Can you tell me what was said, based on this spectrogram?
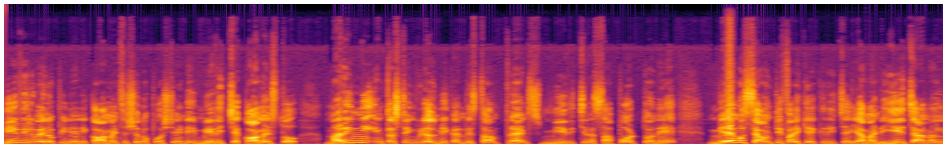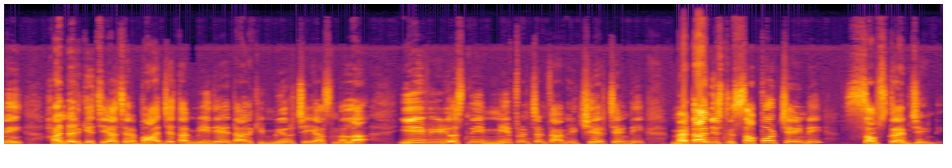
మీ విలువైన ఒపీనియన్ని కామెంట్ సెషన్లో పోస్ట్ చేయండి. మీరు ఇచ్చే కామెంట్స్తో మరిన్ని ఇంట్రెస్టింగ్ వీడియోలు మీకు అందిస్తాం. ఫ్రెండ్స్ మీరు ఇచ్చిన సపోర్ట్తోనే మేము సెవెంటీ ఫైవ్ కేకి రీచ్ అయ్యామండి ఈ ఛానల్ని హండ్రెడ్ కే చేయాల్సిన బాధ్యత మీదే. దానికి మీరు చేయాల్సిందల్లా. ఈ వీడియోస్ని మీ ఫ్రెండ్స్ అండ్ ఫ్యామిలీకి షేర్ చేయండి. మెటా న్యూస్ని సపోర్ట్ చేయండి. సబ్స్క్రైబ్ చేయండి.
